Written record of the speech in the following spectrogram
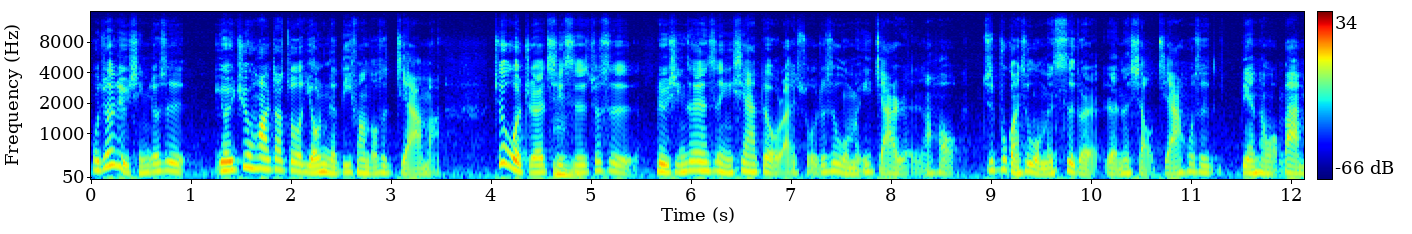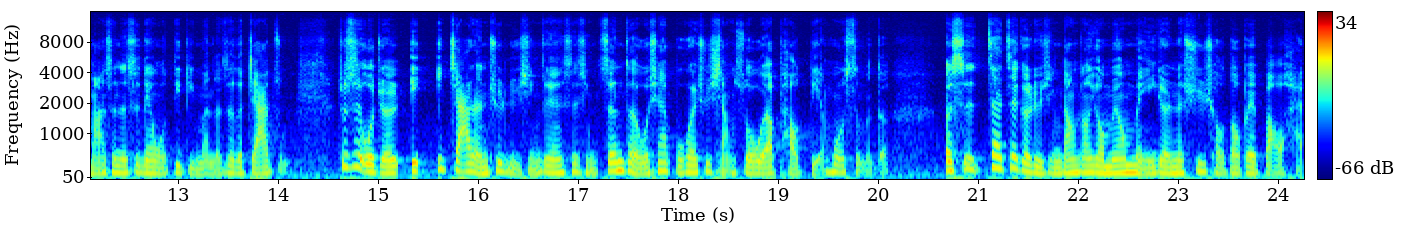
我觉得旅行就是有一句话叫做“有你的地方都是家”嘛。就我觉得其实就是旅行这件事情，现在对我来说就是我们一家人，然后就是不管是我们四个人的小家，或是连同我爸妈，甚至是连我弟弟们的这个家族。就是我觉得一一家人去旅行这件事情，真的，我现在不会去想说我要跑点或什么的，而是在这个旅行当中有没有每一个人的需求都被包含，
